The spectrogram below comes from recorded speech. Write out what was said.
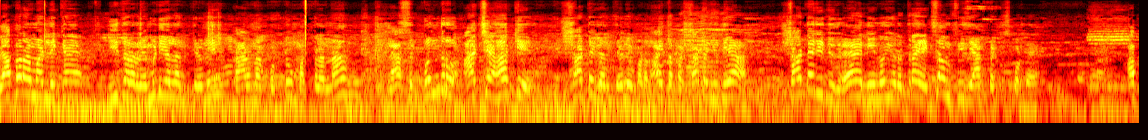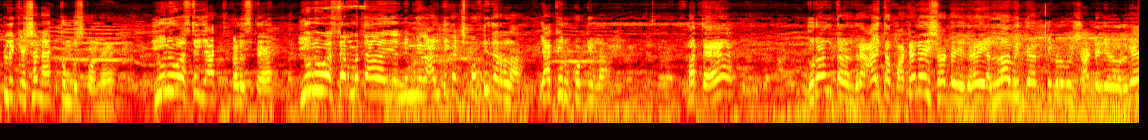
ವ್ಯಾಪಾರ ಮಾಡಲಿಕ್ಕೆ ಈ ಥರ ರೆಮಿಡಿಯಲ್ ಅಂತೇಳಿ ಕಾರಣ ಕೊಟ್ಟು ಮಕ್ಕಳನ್ನ ಕ್ಲಾಸಿಗೆ ಬಂದ್ರು, ಆಚೆ ಹಾಕಿ ಶಾರ್ಟೇಜ್ ಅಂತೇಳಿ ಮಾಡೋದು. ಆಯ್ತಪ್ಪ ಶಾರ್ಟೇಜ್ ಇದೆಯಾ? ಶಾರ್ಟೇಜ್ ಇದ್ದಿದ್ರೆ ನೀನು ಇವ್ರ ಹತ್ರ ಎಕ್ಸಾಮ್ ಫೀಸ್ ಯಾಕೆ ಕಟ್ಟಿಸ್ಕೊಂಡೆ? ಅಪ್ಲಿಕೇಶನ್ ಯಾಕೆ ತುಂಬಿಸ್ಕೊಂಡೆ? ಯೂನಿವರ್ಸಿಟಿಗೆ ಯಾಕೆ ಕಳಿಸ್ದೆ? ಯೂನಿವರ್ಸಿಟಿ ಮತ್ತೆ ನಿಮ್ಗೆ ಆಲ್ ಟಿಕೆಟ್ಸ್ ಕೊಟ್ಟಿದ್ದಾರಲ್ಲ, ಯಾಕೆ ಇವ್ರು ಕೊಟ್ಟಿಲ್ಲ? ಮತ್ತೆ ದುರಂತ ಅಂದ್ರೆ ಆಯ್ತಪ್ಪ, ಅಟೆಂಡೆನ್ಸ್ ಶಾರ್ಟೇಜ್ ಇದ್ರೆ ಎಲ್ಲಾ ವಿದ್ಯಾರ್ಥಿಗಳಿಗೂ ಶಾರ್ಟೇಜ್ ಇರೋರಿಗೆ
